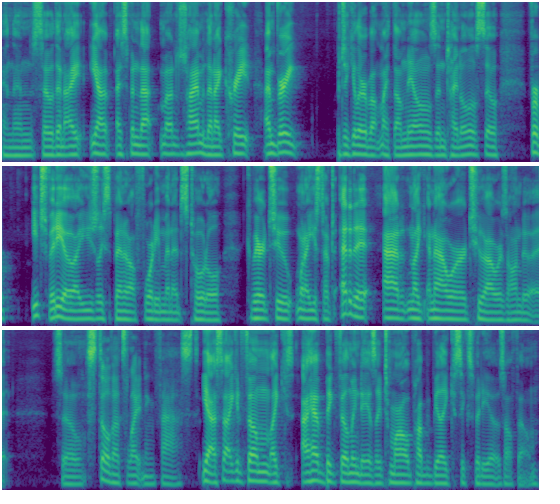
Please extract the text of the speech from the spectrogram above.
And then so then I yeah I spend that amount of time and then I create. I'm very particular about my thumbnails and titles. So for each video, I usually spend about 40 minutes total compared to when I used to have to edit it, add like an hour or two hours onto it. So Still, that's lightning fast. yeah, so I can film like I have big filming days. Like tomorrow will probably be like six videos I'll film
